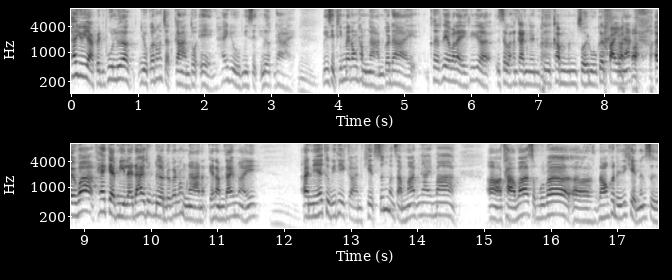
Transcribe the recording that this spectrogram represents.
ถ้าอยู่อยากเป็นผู้เลือกอยู่ก็ต้องจัดการตัวเอง ให้อยู่มีสิทธิ์เลือกได้ มีสิทธิ์ที่ไม่ต้องทำงานก็ได้เขาเรียกว่าอะไรที่อิสระทางการเงินคือคำมันสวยหรูเกินไปนะเอาเป็นว่าแค่แกมีรายได้ทุกเดือนโดยไม่ต้องทำงานอะแกทำได้ไหม อันนี้คือวิธีการคิดซึ่งมันสามารถง่ายมากอ่าถามว่าสมมุติว่าเอ่อน้องคนหนึ่งที่เขียนหนังสือ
